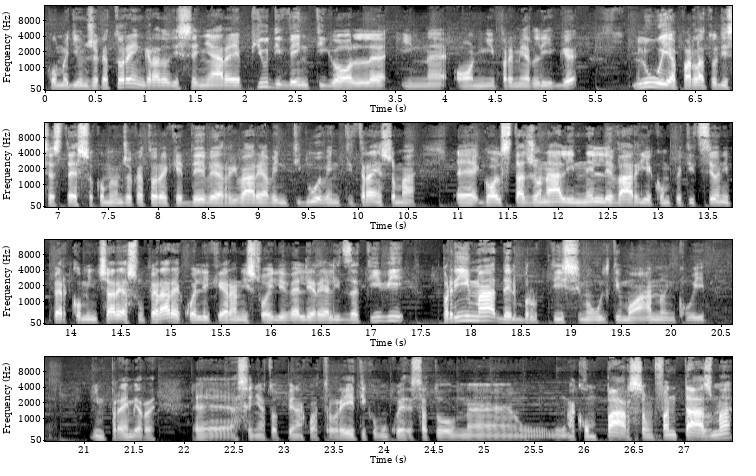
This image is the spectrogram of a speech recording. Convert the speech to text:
come di un giocatore in grado di segnare più di 20 gol in ogni Premier League. Lui ha parlato di se stesso come un giocatore che deve arrivare a 22-23, insomma, eh, gol stagionali nelle varie competizioni per cominciare a superare quelli che erano i suoi livelli realizzativi prima del bruttissimo ultimo anno in cui in Premier eh, ha segnato appena 4 reti, comunque è stato un, una comparsa, un fantasma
